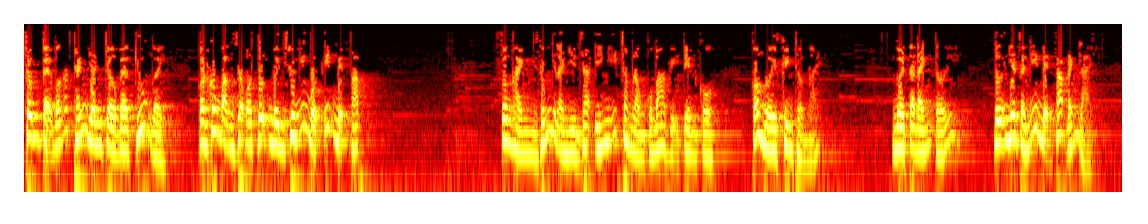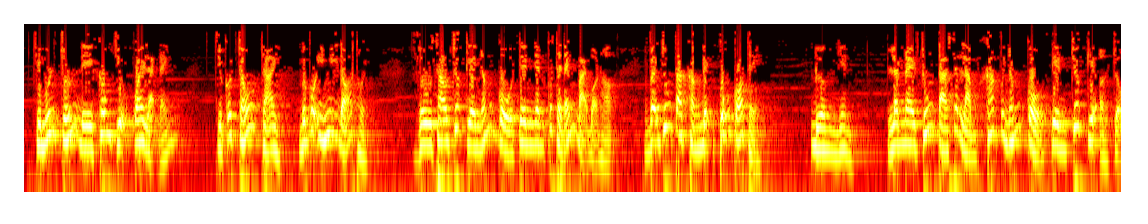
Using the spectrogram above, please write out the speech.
Trông cậy vào các thánh nhân trở về cứu người còn không bằng dựa vào tự mình suy nghĩ một ít biện pháp. Phương Hành giống như là nhìn ra ý nghĩ trong lòng của ba vị tiên cô, Có hơi khinh thường nói Người ta đánh tới, Tự nhiên phải nghĩ biện pháp đánh lại, Chỉ muốn trốn đi không chịu quay lại đánh, Chỉ có cháu trai mới có ý nghĩ đó thôi. Dù sao trước kia nhóm cổ tiên nhân có thể đánh bại bọn họ, Vậy chúng ta khẳng định cũng có thể. Đương nhiên, Lần này chúng ta sẽ làm khác với nhóm cổ tiên trước kia ở chỗ.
